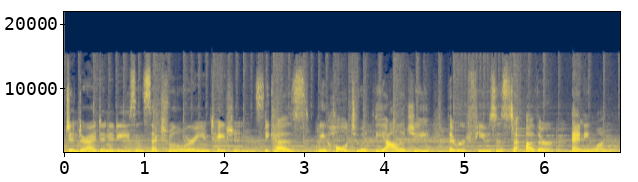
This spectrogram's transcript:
gender identities, and sexual orientations. Because we hold to a theology that refuses to other anyone.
